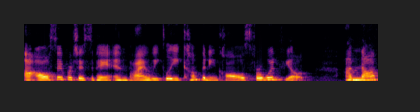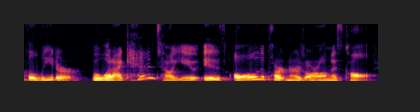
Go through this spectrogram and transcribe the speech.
I also participate in bi weekly company calls for Woodfield. I'm not the leader, but what I can tell you is all the partners are on this call.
